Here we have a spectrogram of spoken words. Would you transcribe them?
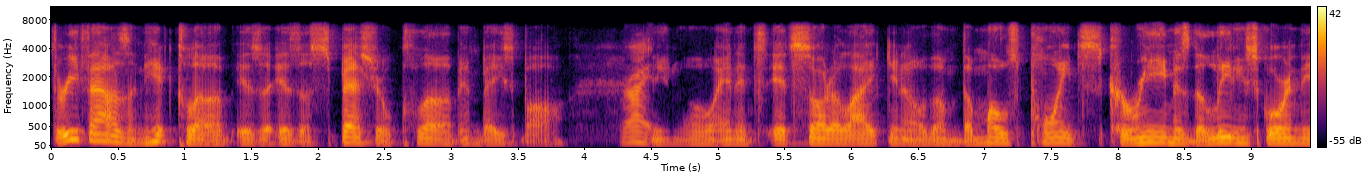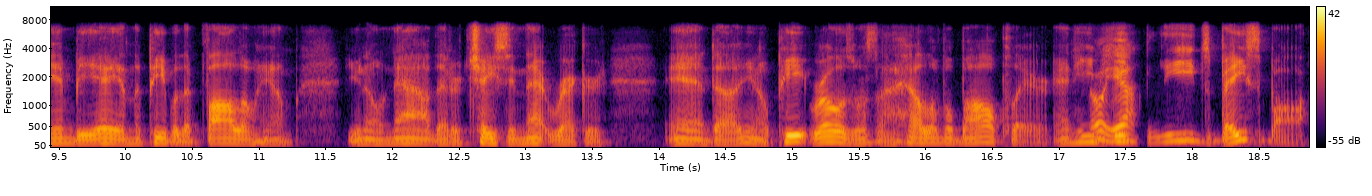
3000 hit club is a is a special club in baseball, Right. you know, and it's it's sort of like, you know, the the most points Kareem is the leading scorer in the NBA and the people that follow him, you know, now that are chasing that record. And uh, you know, Pete Rose was a hell of a ball player, and he, Oh, yeah. he bleeds baseball.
